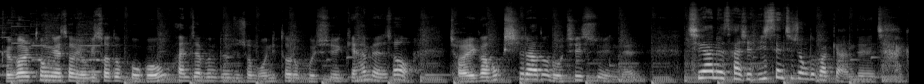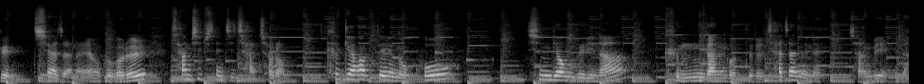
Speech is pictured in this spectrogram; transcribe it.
그걸 통해서 여기서도 보고 환자분들도 저 모니터로 볼 수 있게 하면서 저희가 혹시라도 놓칠 수 있는 치아는 사실 1cm 정도밖에 안 되는 작은 치아잖아요. 그거를 30cm 자처럼 크게 확대해 놓고 신경들이나 금간 것들을 찾아내는 장비입니다.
